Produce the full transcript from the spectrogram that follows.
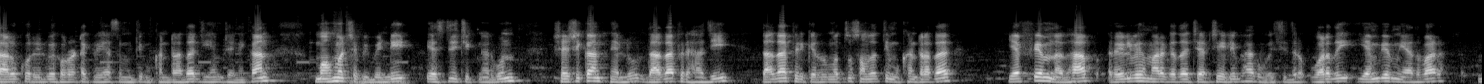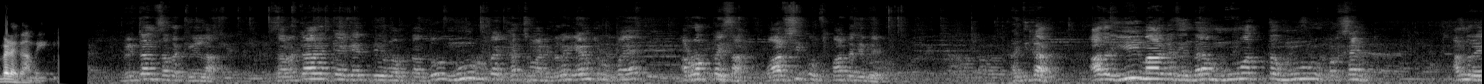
ತಾಲೂಕು ರೈಲ್ವೆ ಹೋರಾಟ ಕ್ರಿಯಾ ಸಮಿತಿ ಮುಖಂಡರಾದ ಜಿಎಂ ಜೈನಿಖಾನ್ ಮೊಹಮ್ಮದ್ ಶಫಿ ಬೆಂಡಿ ಎಸ್ ಜಿ ಚಿಕ್ನರ್ಗುನ್ ಶಶಿಕಾಂತ್ ನೆಲ್ಲೂರ್ ದಾದಾಪಿರ್ ಹಾಜಿ ದಾದಾಪಿರ್ ಕೆರೂರ್ ಮತ್ತು ಸಂದತಿ ಮುಖಂಡರಾದ ಎಫ್ಎಂ ನದಾಬ್ ರೈಲ್ವೆ ಮಾರ್ಗದ ಚರ್ಚೆಯಲ್ಲಿ ಭಾಗವಹಿಸಿದರು. ವರದಿ ಎಂಎಂ ಯಾದವಾಡ್, ಬೆಳಗಾವಿ. ಸರ್ಕಾರಕ್ಕೆ ಅಗತ್ಯವಿರುವಂಥದ್ದು ನೂರು ರೂಪಾಯಿ ಖರ್ಚು ಮಾಡಿದರೆ ಎಂಟು ರೂಪಾಯಿ ಅರವತ್ತು ಪೈಸಾ ವಾರ್ಷಿಕ ಉತ್ಪಾದನೆ ಬೇಕು. ಅಧಿಕಾರ. ಆದರೆ ಈ ಮಾರ್ಗದಿಂದ ಮೂವತ್ತ ಮೂರು ಪರ್ಸೆಂಟ್ ಅಂದರೆ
